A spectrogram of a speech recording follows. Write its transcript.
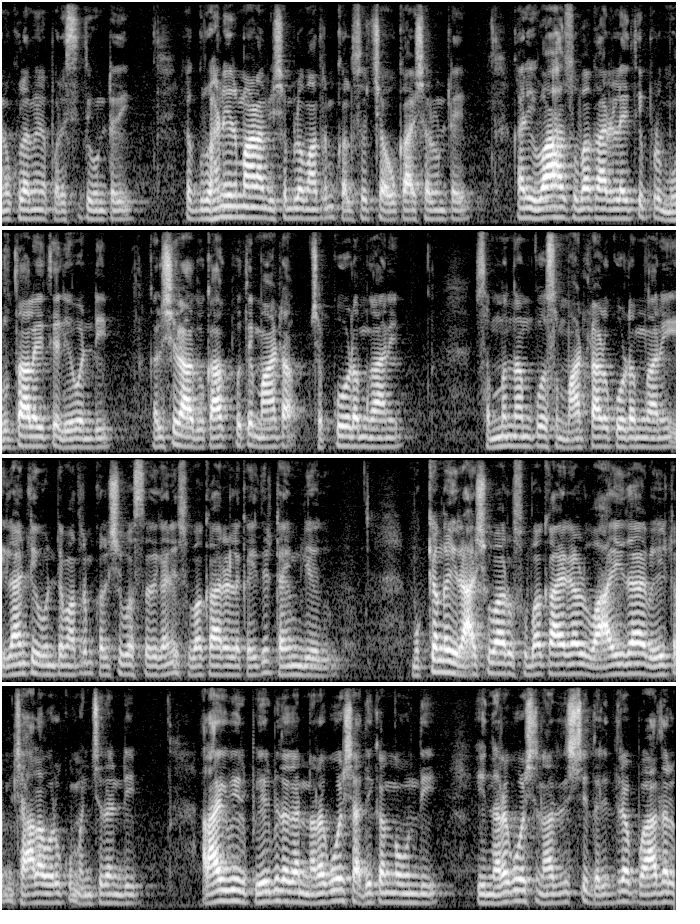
అనుకూలమైన పరిస్థితి ఉంటుంది. గృహ నిర్మాణ విషయంలో మాత్రం కలిసి వచ్చే అవకాశాలు ఉంటాయి కానీ వివాహ శుభకార్యాలు అయితే ఇప్పుడు ముహూర్తాలు అయితే లేవండి. కలిసి రాదు. కాకపోతే మాట చెప్పుకోవడం కానీ సంబంధం కోసం మాట్లాడుకోవడం కానీ ఇలాంటివి ఉంటే మాత్రం కలిసి వస్తుంది కానీ శుభకార్యాలకైతే టైం లేదు. ముఖ్యంగా ఈ రాశివారు శుభకార్యాలు వాయిదా వేయటం చాలా వరకు మంచిదండి. అలాగే వీరి పేరు మీద కానీ నరఘోష అధికంగా ఉంది. ఈ నరఘోష నరదిష్టి దరిద్ర బాధలు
